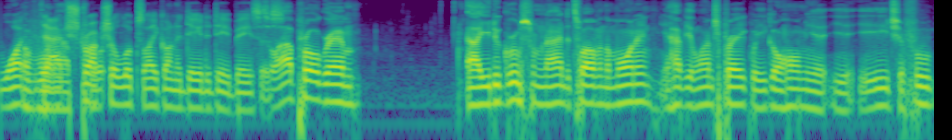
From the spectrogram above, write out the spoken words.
what what that our pro- structure looks like on a day-to-day basis? So our program, uh, you do groups from nine to twelve in the morning. You have your lunch break where you go home, you you, you eat your food.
